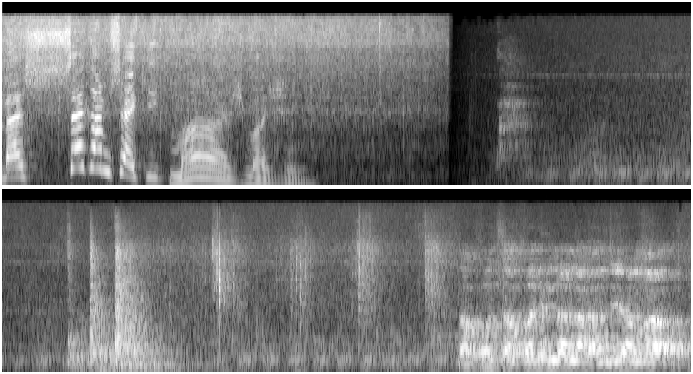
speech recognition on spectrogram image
Ma chakam chaki. Maj, maj. Bako tapali na na hali ama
